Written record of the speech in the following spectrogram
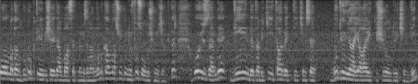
O olmadan hukuk diye bir şeyden bahsetmemizin anlamı kalmaz. Çünkü nüfus oluşmayacaktır. O yüzden de dinin de tabii ki hitap ettiği kimse bu dünyaya ait bir şey olduğu için din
